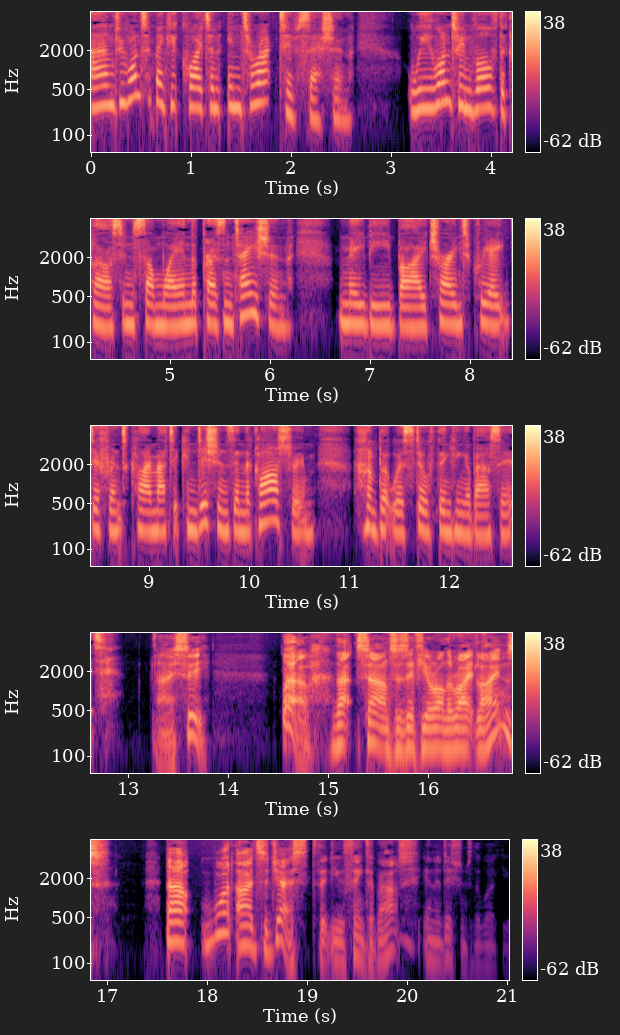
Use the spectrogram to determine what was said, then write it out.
and we want to make it quite an interactive session. We want to involve the class in some way in the presentation, maybe by trying to create different climatic conditions in the classroom, but we're still thinking about it. I see. Well, that sounds as if you're on the right lines. Now, what I'd suggest that you think about, in addition to the work you...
